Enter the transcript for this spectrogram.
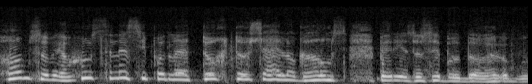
Holmesové husle si podľa tohto Sherlock Holmes berie zo sebou do hrobu.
